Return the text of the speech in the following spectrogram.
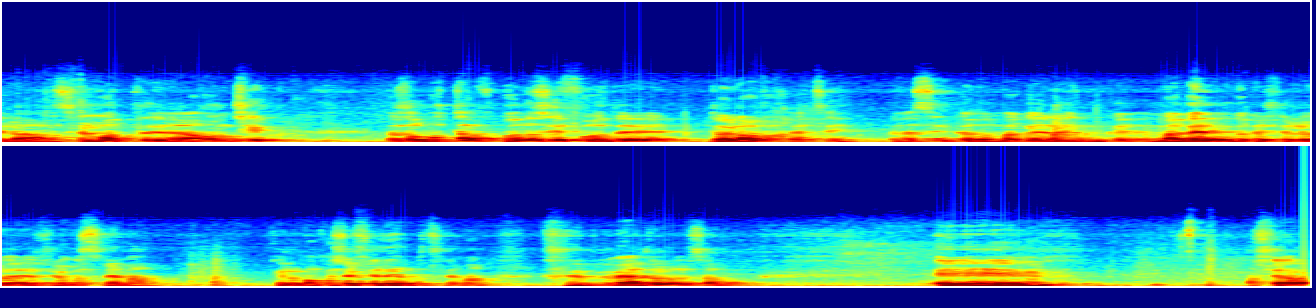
של המצלמות ה-on chip. אז אמרו, טוב, בואו נוסיף עוד דולר וחצי, ונשים כזה מעגלים, מעגלים כזה של, של מצלמה. כאילו, במחשב שלי אין מצלמה, ב-100 דולר שמו. עכשיו,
